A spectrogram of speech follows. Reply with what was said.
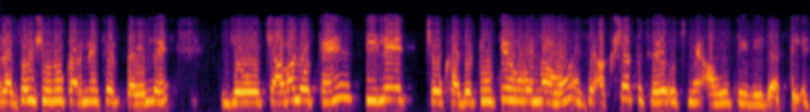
रसोई शुरू करने से पहले जो चावल होते हैं, पीले चोखा जो टूटे हुए ना हो, ऐसे अक्षत से उसमें आहुति दी जाती है।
